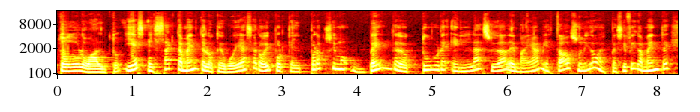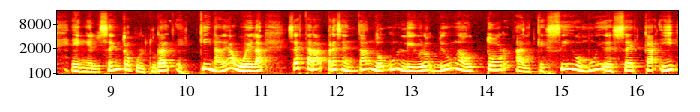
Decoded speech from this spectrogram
todo lo alto y es exactamente lo que voy a hacer hoy porque el próximo 20 de octubre en la ciudad de Miami, Estados Unidos, específicamente en el Centro Cultural Esquina de Abuela, se estará presentando un libro de un autor al que sigo muy de cerca y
